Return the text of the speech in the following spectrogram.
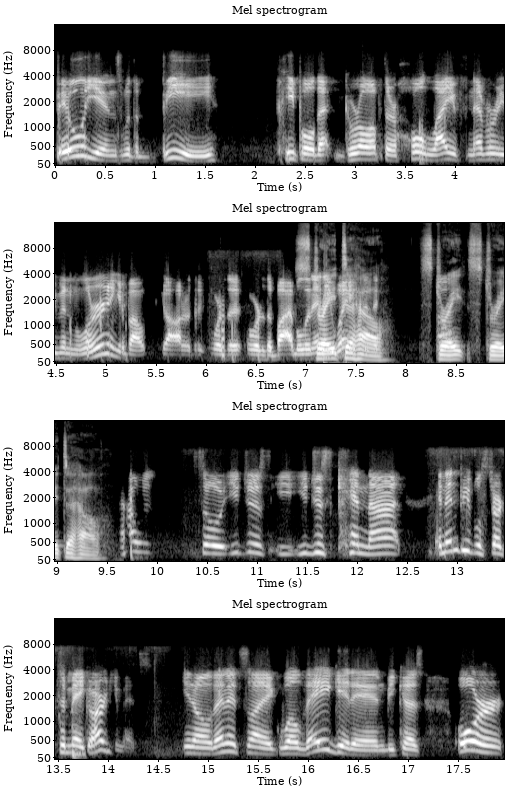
billions with a B people that grow up their whole life never even learning about God or the or the or the Bible in any Straight to hell. Straight straight to hell. so you just you just cannot and then people start to make arguments you know then it's like well they get in because or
